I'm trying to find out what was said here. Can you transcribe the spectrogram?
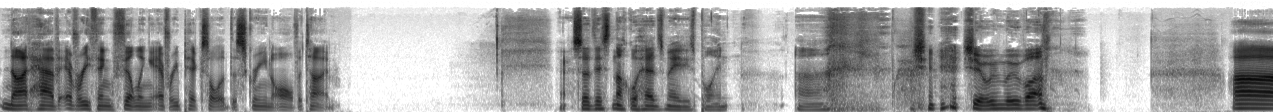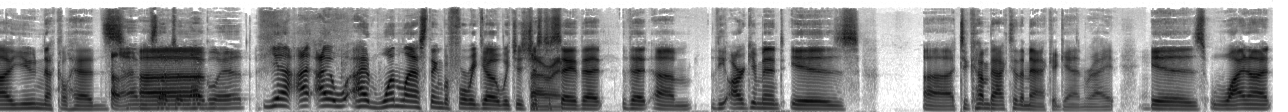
not have everything filling every pixel of the screen all the time. So this knucklehead's made his point. Uh, should we move on? Ah, you knuckleheads. I'm such a Um, knucklehead. Yeah, I, I, I had one last thing before we go, which is just All to right. say that that um, the argument is uh, to come back to the Mac again, right? Mm-hmm. Is why not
